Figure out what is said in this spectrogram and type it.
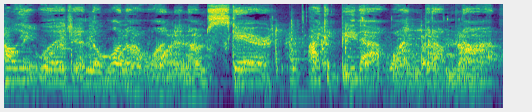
Hollywood and the 101, and I'm scared. I could be that one, but I'm not.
